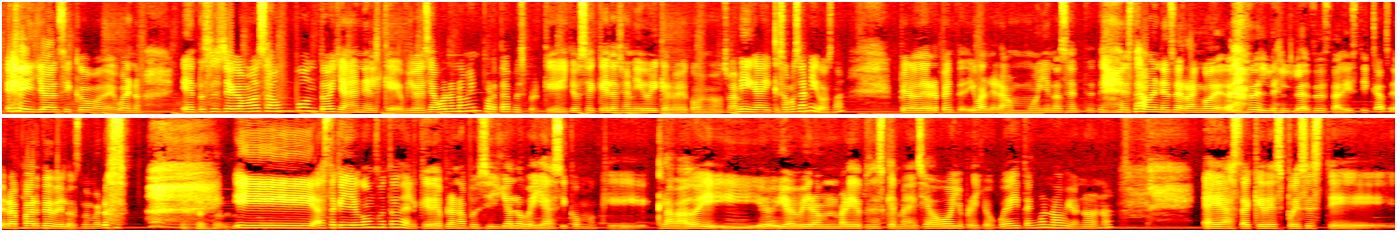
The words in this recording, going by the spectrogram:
y yo así como de, bueno, entonces llegamos a un punto ya en el que yo decía, bueno, no me importa, pues porque yo sé que él es mi amigo y que ve como su amiga y que somos amigos, ¿no? Pero de repente, igual era muy inocente, estaba en ese rango de edad de las estadísticas, era parte de los números. y hasta que llegó un punto en el que de plano, pues sí, ya lo veía así como que clavado y, y, y, varias veces que él me decía, oye, pero yo, güey, tengo novio, no, ¿no? Eh, hasta que después, este,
